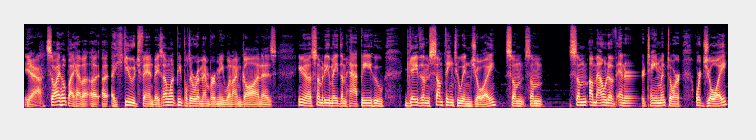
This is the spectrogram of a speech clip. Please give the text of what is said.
Yeah. So I hope I have a, a, a huge fan base. I want people to remember me when I'm gone as, you know, somebody who made them happy, who gave them something to enjoy, some some some amount of entertainment or or joy.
